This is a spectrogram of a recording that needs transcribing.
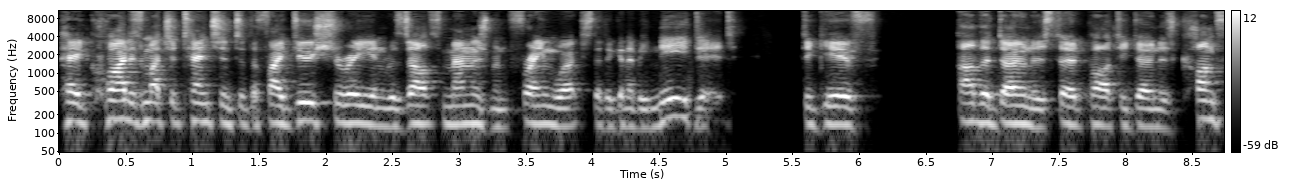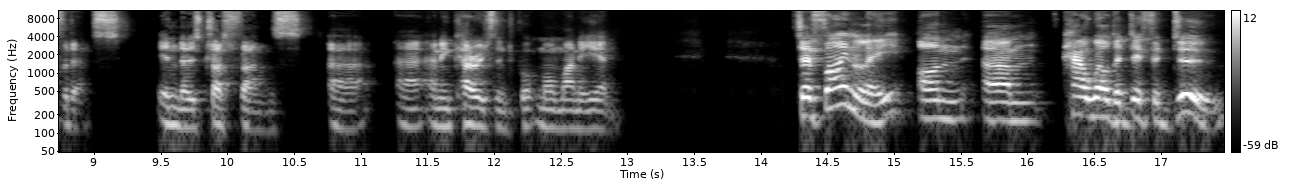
paid quite as much attention to the fiduciary and results management frameworks that are going to be needed to give other donors, third party donors, confidence in those trust funds uh, uh, and encourage them to put more money in. So finally, on um, how well did DFID do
